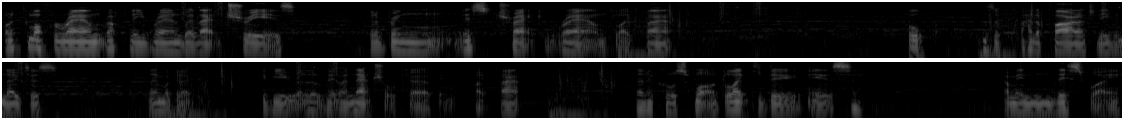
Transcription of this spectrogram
want to come off around roughly around where that tree is. I'm going to bring this track round like that. Oh, I had a fire and I didn't even notice. Then we're going to give you a little bit of a natural curve in like that. Then of course what I'd like to do is come in this way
